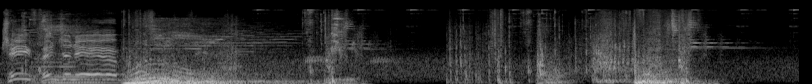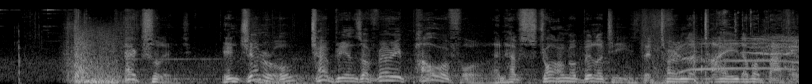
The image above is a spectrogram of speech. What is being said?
Chief Engineer. Excellent. In general, champions are very powerful and have strong abilities that turn the tide of a battle.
